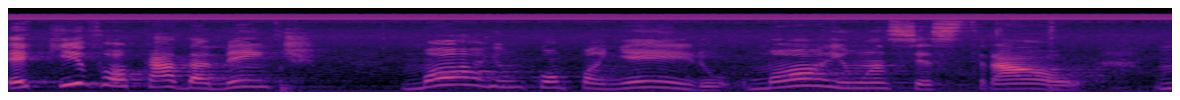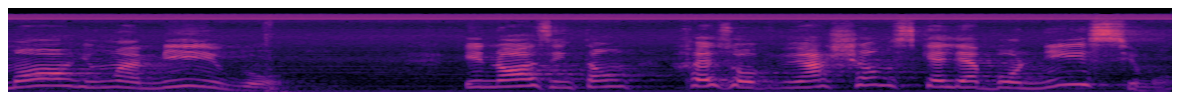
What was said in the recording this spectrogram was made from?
equivocadamente, morre um companheiro, morre um ancestral, morre um amigo, e nós então resolvemos, achamos que ele é boníssimo,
